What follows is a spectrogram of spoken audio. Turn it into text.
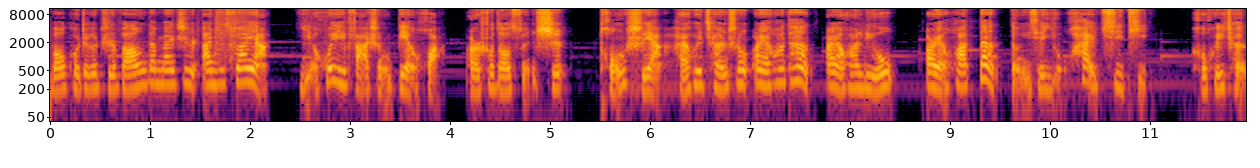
包括这个脂肪、蛋白质、氨基酸呀，也会发生变化而受到损失。同时呀，还会产生二氧化碳、二氧化硫、二氧化氮等一些有害气体和灰尘。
